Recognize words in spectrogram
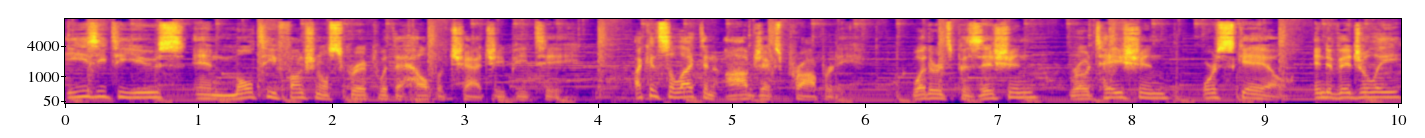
easy-to-use and multifunctional script with the help of ChatGPT. I can select an object's property, whether it's position, rotation, or scale, individually,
